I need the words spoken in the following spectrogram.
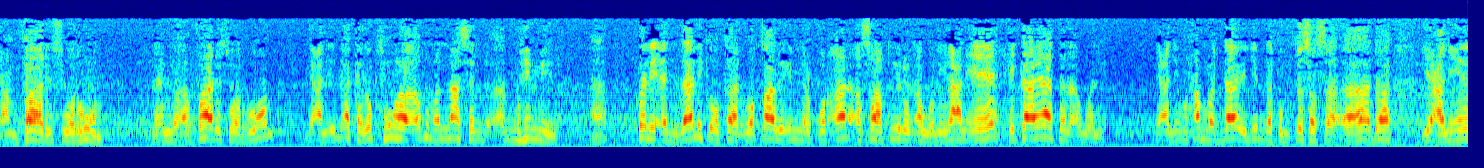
عن فارس والروم. لأن فارس والروم يعني ذاك الوقت هم هم الناس المهمين فلذلك وكان وقالوا إن القرآن أساطير الأولين. يعني إيه؟ حكايات الأولين. يعني محمد لا يجيب لكم قصص هذا يعني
